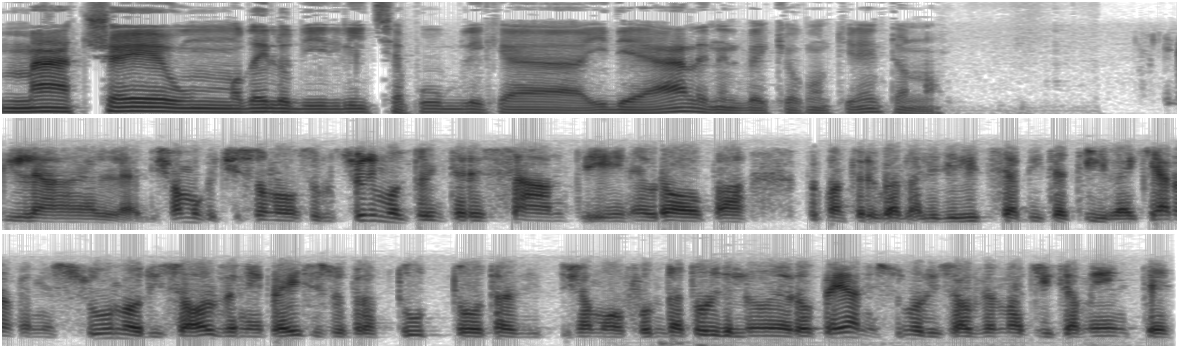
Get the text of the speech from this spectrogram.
ma c'è un modello di edilizia pubblica ideale nel vecchio continente o no? La, diciamo che ci sono soluzioni molto interessanti in Europa per quanto riguarda l'edilizia abitativa. È chiaro che nessuno risolve nei paesi, soprattutto tra diciamo, fondatori dell'Unione Europea, nessuno risolve magicamente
